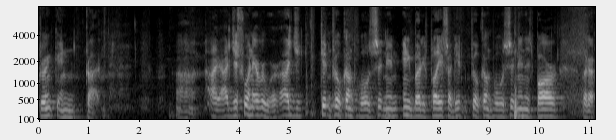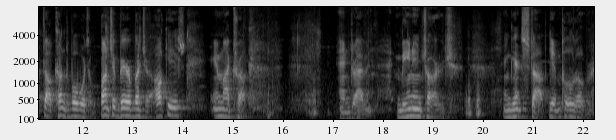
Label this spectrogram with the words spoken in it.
drink and drive. Uh, I, I just went everywhere. I just didn't feel comfortable sitting in anybody's place. I didn't feel comfortable sitting in this bar, but I felt comfortable with a bunch of beer, a bunch of alkies in my truck and driving, being in charge and getting stopped, getting pulled over.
